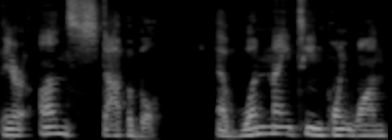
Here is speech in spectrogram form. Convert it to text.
They are unstoppable at 119.1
